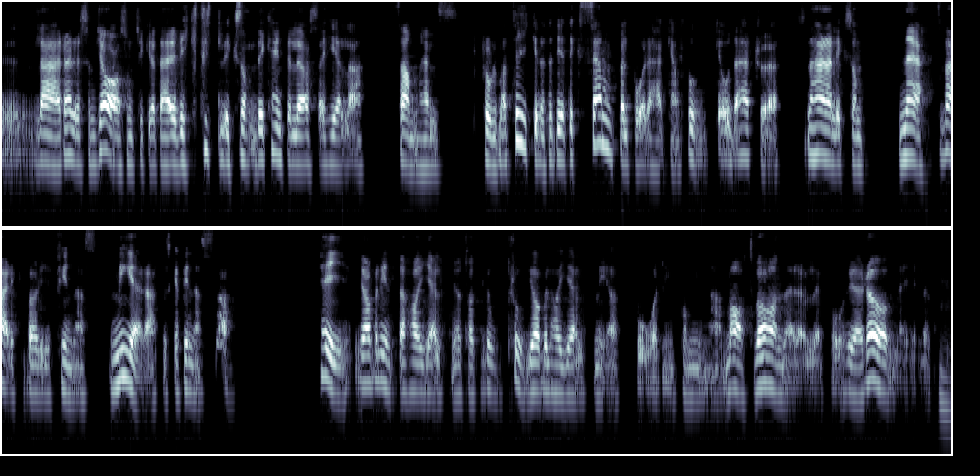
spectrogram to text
eh, lärare som jag, som tycker att det här är viktigt. Liksom. Det kan inte lösa hela samhällsproblematiken, utan det är ett exempel på hur det här kan funka. Och det här tror jag, sådana här liksom nätverk bör ju finnas mer, att det ska finnas, ja, hej, jag vill inte ha hjälp med att ta ett blodprov, jag vill ha hjälp med att få ordning på mina matvanor eller på hur jag rör mig. Eller något mm.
